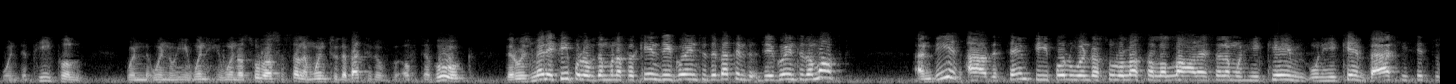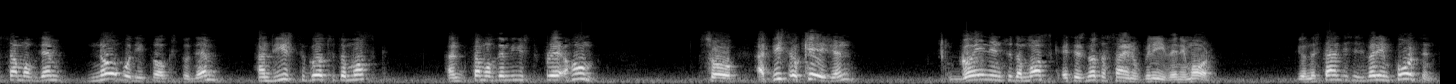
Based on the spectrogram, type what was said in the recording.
when the people when when he when he when Rasulullah went to the battle of, of Tabuk, there was many people of the munafiqeen. They go into the battle. They go into the mosque, and these are the same people. When Rasulullah sallallahu alaihi wasallam when he came when he came back, he said to some of them, nobody talks to them, and they used to go to the mosque, and some of them used to pray at home. So at this occasion, going into the mosque, it is not a sign of belief anymore. You understand? This is very important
